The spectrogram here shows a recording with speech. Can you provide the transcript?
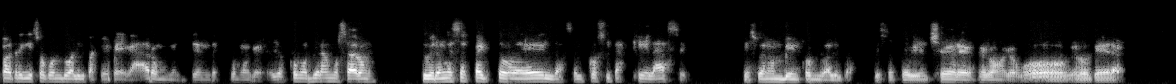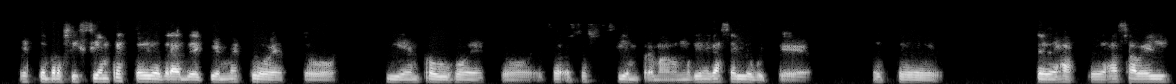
Patrick hizo con Dualipa que pegaron, ¿me entiendes? Como que ellos como quieran usaron, tuvieron ese efecto de él, de hacer cositas que él hace, que suenan bien con Dualipa. Eso fue bien chévere, fue como que, wow, qué lo que era. Este, pero sí, siempre estoy detrás de quién mezcló esto, quién produjo esto, eso, eso siempre, mano, no tiene que hacerlo porque este, te deja, te deja saber y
